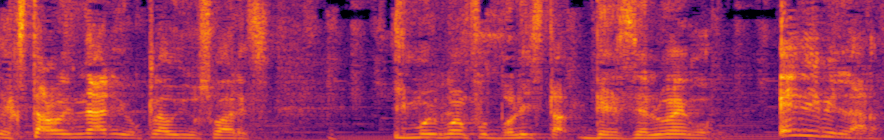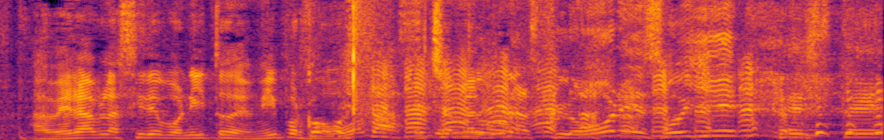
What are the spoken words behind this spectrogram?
extraordinario, Claudio Suárez. Y muy buen futbolista, desde luego. Eddie Villard. A ver, habla así de bonito de mí, por ¿Cómo favor. estás? Échame algunas flores, oye. Este,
